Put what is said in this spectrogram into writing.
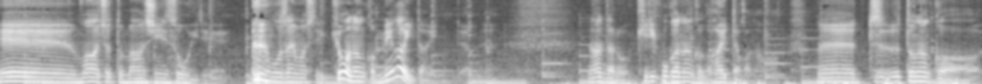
えー、まあちょっと満身創痍でございまして。今日なんか目が痛いんだよね。なんだろうキリコかなんかが入ったかな。えー、ずーっとなんか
